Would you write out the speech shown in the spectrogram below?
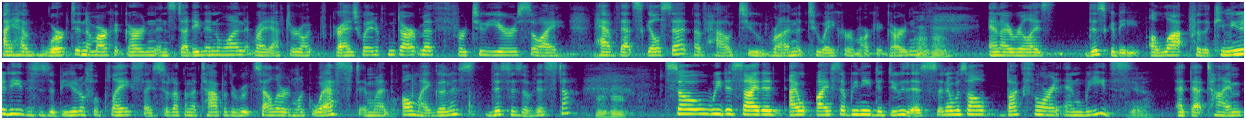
I have worked in a market garden and studied in one right after I graduated from Dartmouth for two years, so I have that skill set of how to run a two acre market garden. Mm-hmm. And I realized this could be a lot for the community. This is a beautiful place. I stood up on the top of the root cellar and looked west and went, oh my goodness, this is a vista. Mm-hmm so we decided, I, I, said, we need to do this. And it was all buckthorn and weeds yeah. at that time.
